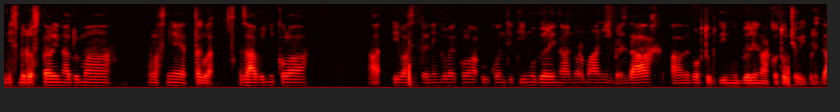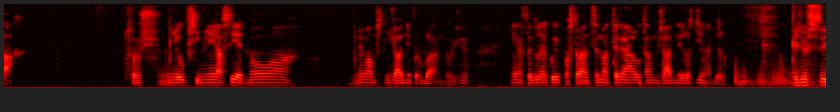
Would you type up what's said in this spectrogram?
my jsme dostali na doma vlastně takhle závodní kola a i vlastně tréninkové kola u konti týmu byly na normálních brzdách a ve World Tour týmu byly na kotoučových brzdách což mě upřímně asi jedno a nemám s tím žádný problém, takže jinak takhle jako po stránce materiálu tam žádný rozdíl nebyl. Keď už si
